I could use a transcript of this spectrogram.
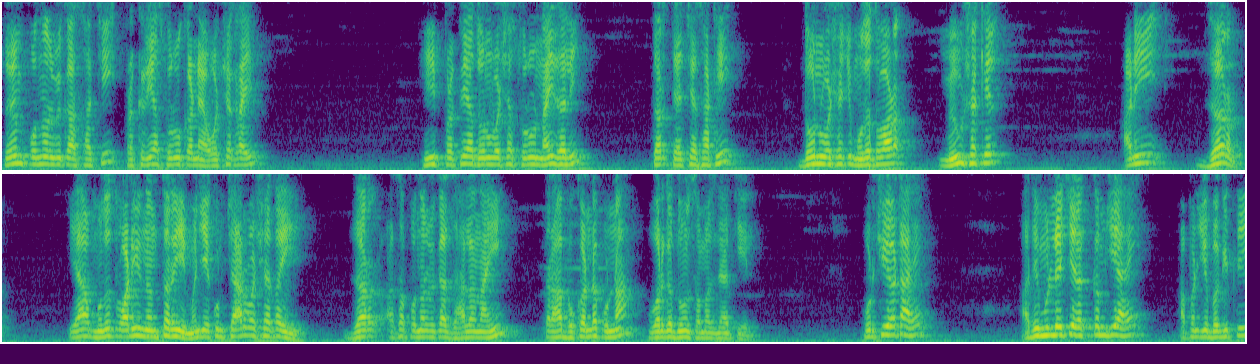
स्वयं पुनर्विकासाची प्रक्रिया सुरू करणे आवश्यक राहील. ही प्रक्रिया दोन वर्षात सुरू नाही झाली. तर त्याच्यासाठी दोन वर्षाची मुदतवाढ मिळू शकेल. आणि जर या मुदतवाढीनंतरही म्हणजे एकूण चार वर्षाचाही जर असा पुनर्विकास झाला नाही तर हा भूखंड पुन्हा वर्ग दोन समजण्यात येईल. पुढची अट आहे अधिमूल्याची रक्कम जी आहे आपण जी बघितली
